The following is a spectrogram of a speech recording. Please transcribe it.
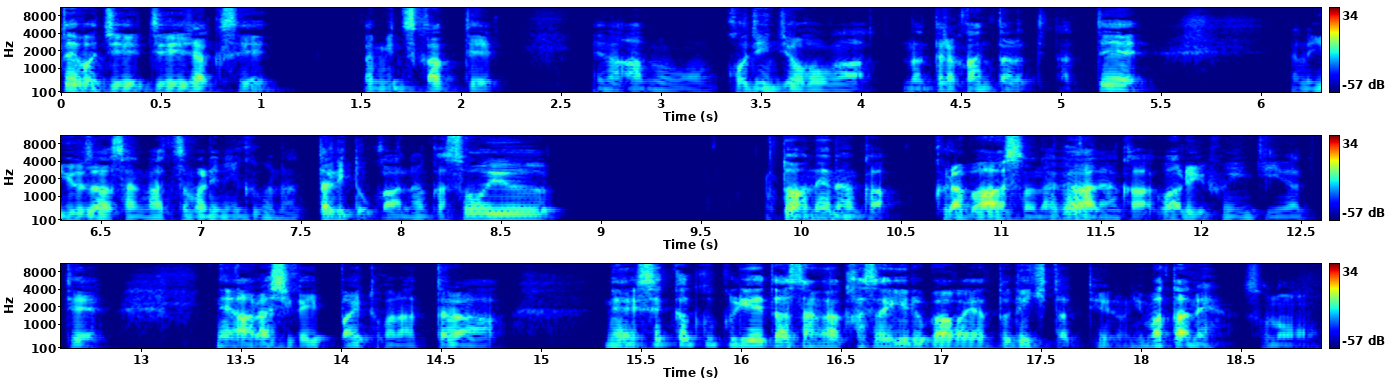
例えば脆弱性が見つかってあの個人情報がなんたらかんたらってなってあのユーザーさんが集まりにくくなったりとかなんかそういうあとはねなんかクラブハウスの中がなんか悪い雰囲気になって、ね、嵐がいっぱいとかなったら、ね、せっかくクリエイターさんが稼げる場がやっとできたっていうのにまたねその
